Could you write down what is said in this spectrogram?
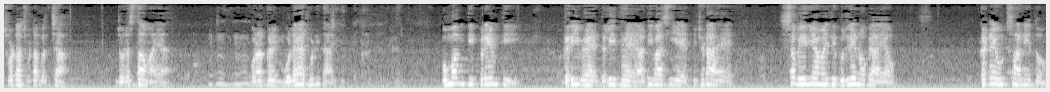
छोटा छोटा बच्चा जो रास्ता में आया कोणा कड़ी बोलाया थोड़ी था उमंग थी प्रेम थी गरीब है, दलित है, आदिवासी है, पिछड़ा है, सब एरिया में थी गुजरे नो पे आया हो। कटे उत्साह नहीं तो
